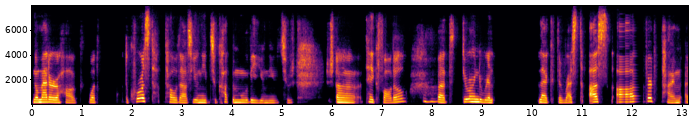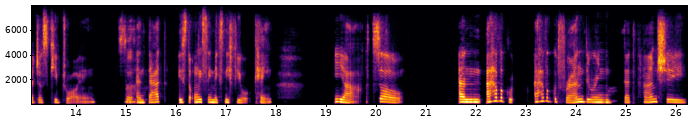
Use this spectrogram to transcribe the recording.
no matter how what the course t- told us. You need to cut the movie. You need to uh, take photo. Uh-huh. But during the real like the rest us other time, I just keep drawing. So Wow. and that is the only thing makes me feel came. Yeah. So and I have a good I have a good friend during that time. She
